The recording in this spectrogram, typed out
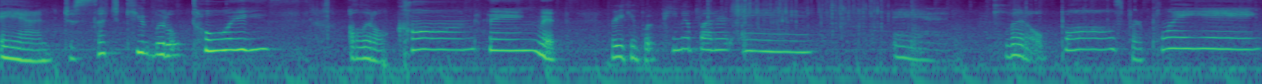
and just such cute little toys. A little Kong thing with where you can put peanut butter in and little balls for playing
